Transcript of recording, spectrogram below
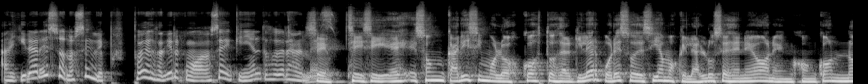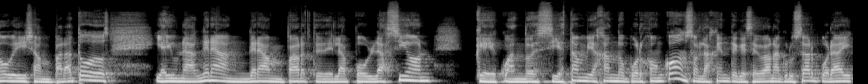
alquilar eso, no sé, le puede salir como, no sé, 500 dólares al mes. Sí, sí, sí, son carísimos los costos de alquiler, por eso decíamos que las luces de neón en Hong Kong no brillan para todos y hay una gran, gran parte de la población que cuando si están viajando por Hong Kong son la gente que se van a cruzar por ahí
